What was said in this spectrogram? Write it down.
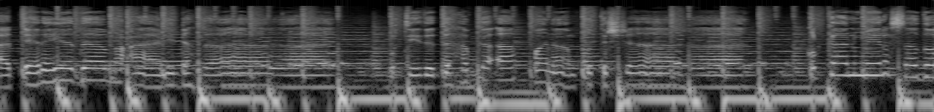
markaad ereyada macaani dhahdaa murtida dahabka ah manaam ku tirshaan kolkaan miilicsado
